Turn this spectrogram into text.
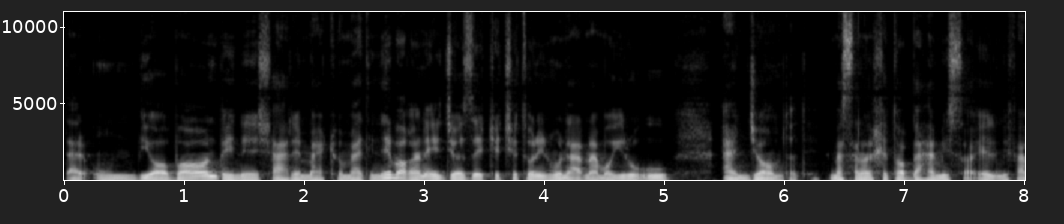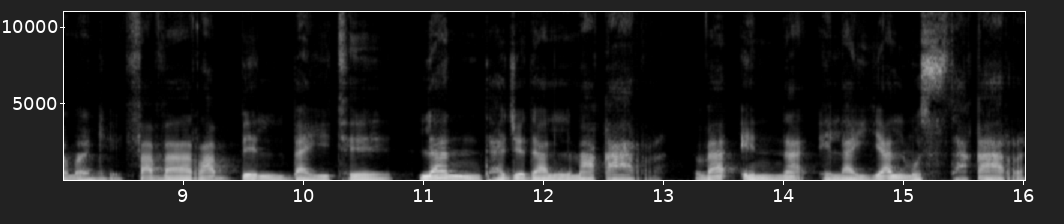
در اون بیابان بین شهر مکه و مدینه واقعا اجازه که چطور این هنرنمایی رو او انجام داده. مثلا خطاب به همین سائل می‌فهمن که فورب البیت لن تجد المقر و ان الی المستقر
